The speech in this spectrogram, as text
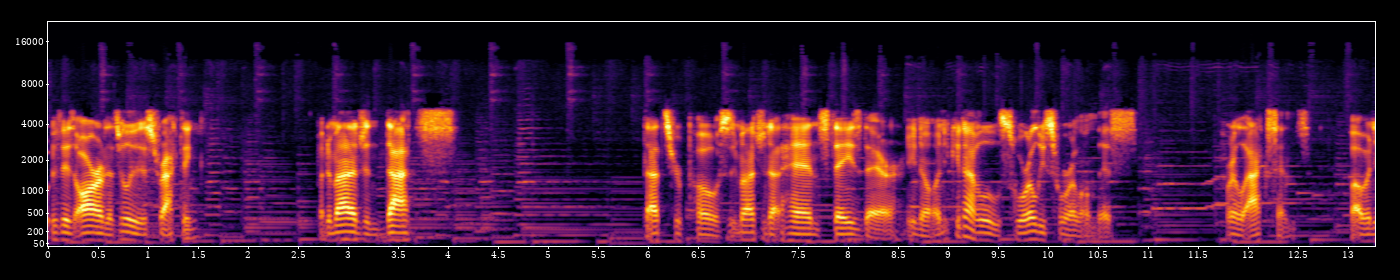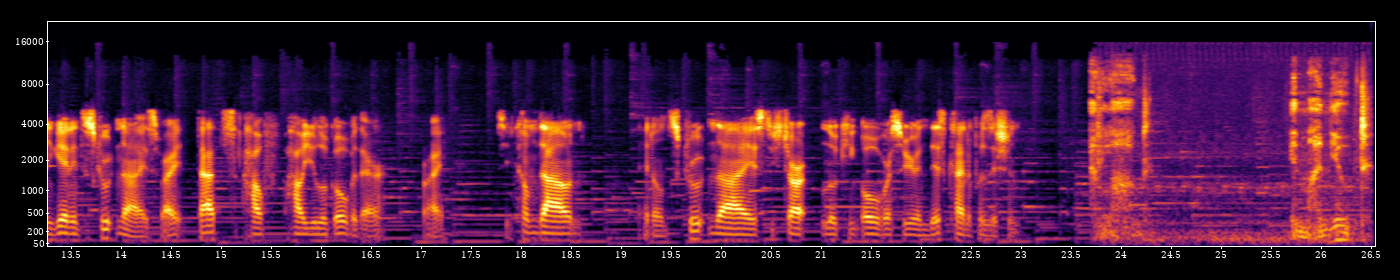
with his arm that's really distracting. But imagine that's that's your pose. Imagine that hand stays there, you know, and you can have a little swirly swirl on this for a little accent. But when you get into scrutinize, right, that's how how you look over there, right? So you come down and on scrutinize, you start looking over, so you're in this kind of position. Cataloged in minute.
